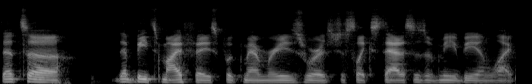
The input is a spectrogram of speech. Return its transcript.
that's uh that beats my Facebook memories where it's just like statuses of me being like,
